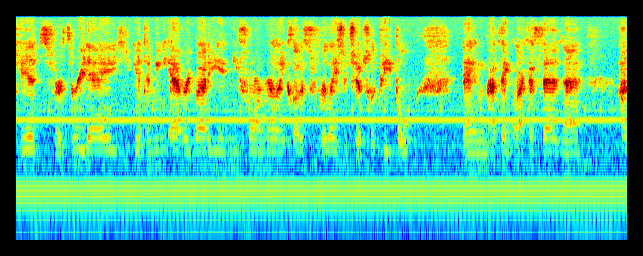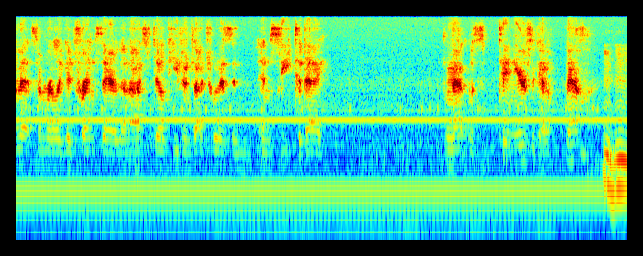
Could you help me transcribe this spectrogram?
kids for three days. You get to meet everybody and you form really close relationships with people. And I think, like I said, I, I met some really good friends there that I still keep in touch with and, and see today. And that was 10 years ago now. Mm-hmm.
